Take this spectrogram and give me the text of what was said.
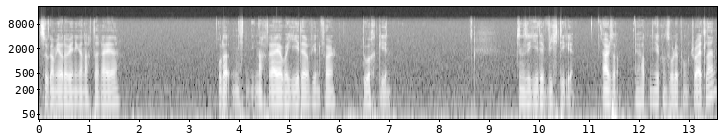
sogar mehr oder weniger nach der Reihe, oder nicht nach der Reihe, aber jede auf jeden Fall durchgehen. Beziehungsweise jede wichtige. Also, wir hatten hier Konsole.WriteLine.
